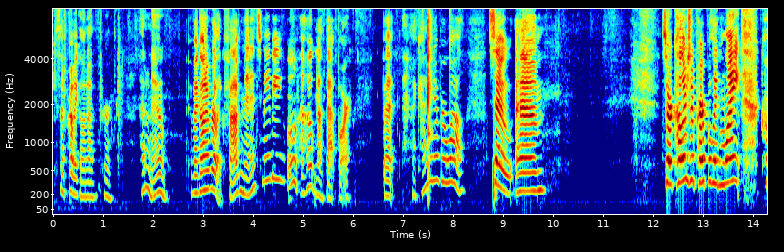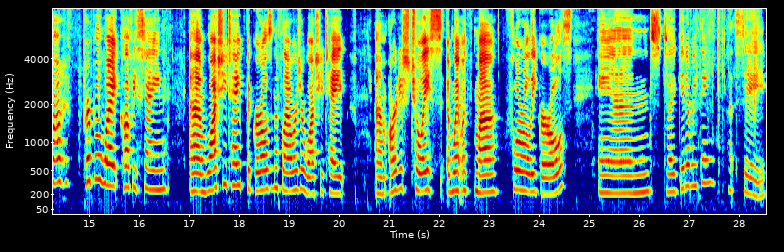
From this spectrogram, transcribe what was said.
Because I've probably gone on for, I don't know, have I gone over like five minutes maybe? Oh, I hope not that far. But I kind of went over a while. So, um, so our colors are purple and white, purple white, coffee stain, um, washi tape. The girls and the flowers are washi tape. Um, artist choice. I went with my florally girls. And did I get everything? Let's see.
